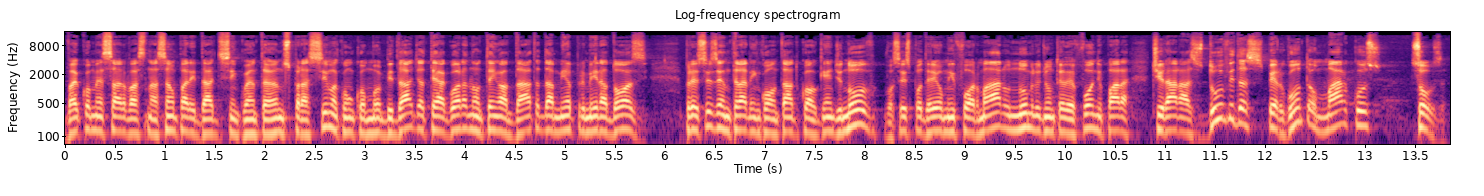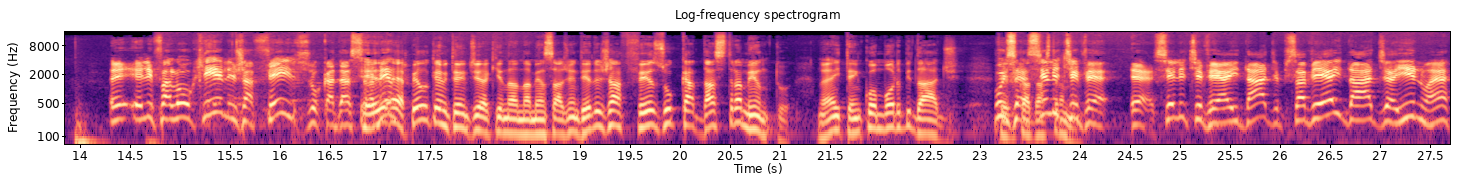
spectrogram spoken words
Vai começar a vacinação para a idade de 50 anos para cima com comorbidade. Até agora não tenho a data da minha primeira dose. Preciso entrar em contato com alguém de novo? Vocês poderiam me informar o número de um telefone para tirar as dúvidas? Pergunta o Marcos Souza. Ele falou que ele já fez o cadastramento? Ele, é, pelo que eu entendi aqui na, na mensagem dele, já fez o cadastramento, né? E tem comorbidade. Pois é, se ele tiver é, se ele tiver a idade, precisa ver a idade aí, não é?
